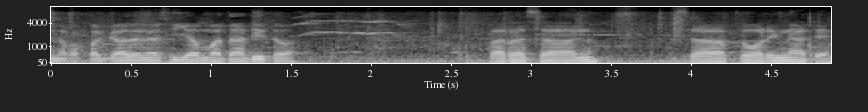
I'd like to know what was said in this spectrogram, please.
Nakapagala na si Yamata dito para sa ano sa flooring natin.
